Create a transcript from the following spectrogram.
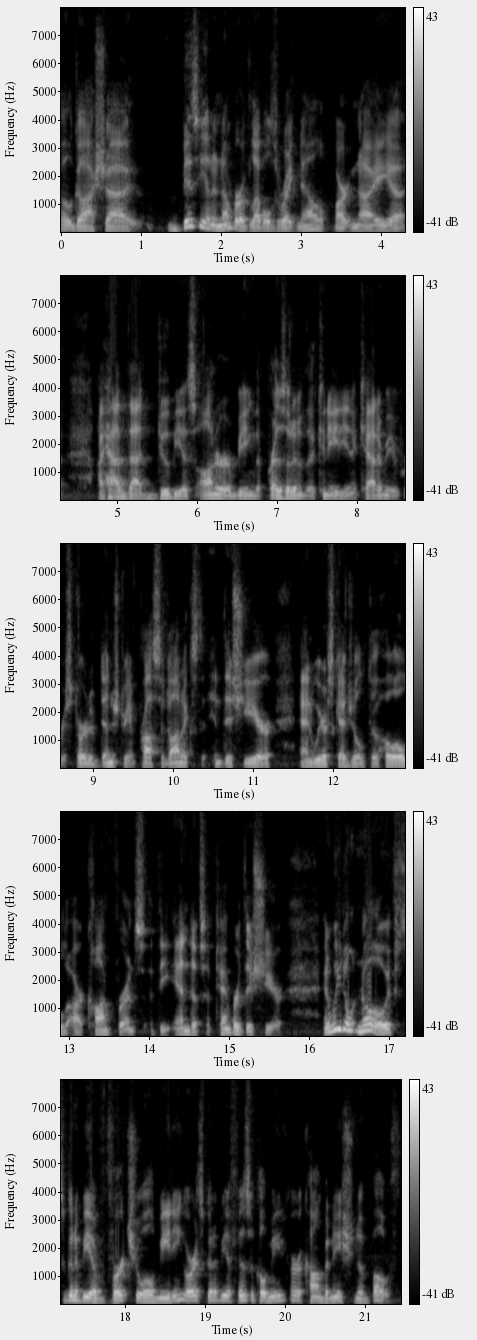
Oh gosh, uh, busy in a number of levels right now, Martin. I uh, I have that dubious honor of being the president of the Canadian Academy of Restorative Dentistry and Prosthodontics in this year, and we are scheduled to hold our conference at the end of September this year. And we don't know if it's going to be a virtual meeting or it's going to be a physical meeting or a combination of both.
